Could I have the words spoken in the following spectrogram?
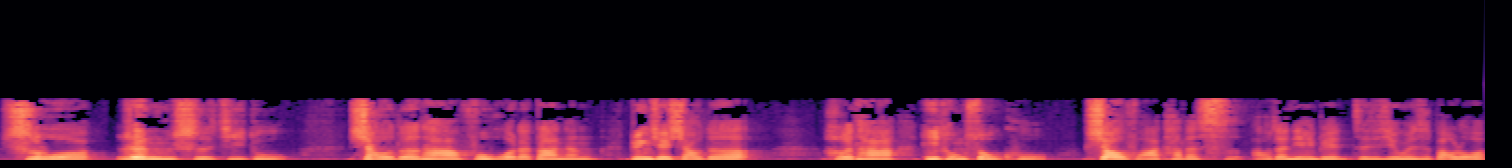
使我认识基督，晓得他复活的大能，并且晓得和他一同受苦，效法他的死。”啊，我再念一遍，这些经文是保罗。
